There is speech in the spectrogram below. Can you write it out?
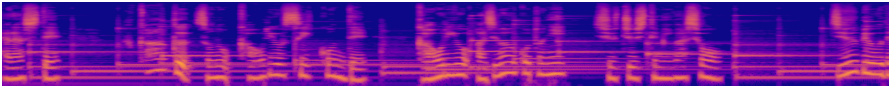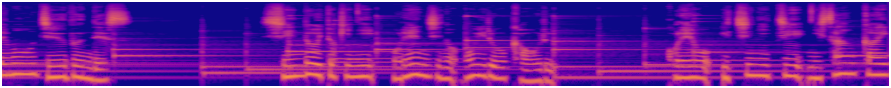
垂らして、深くその香りを吸い込んで、香りを味わうことに集中してみましょう。10秒でも十分です。しんどい時にオレンジのオイルを香る。これを1日2、3回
